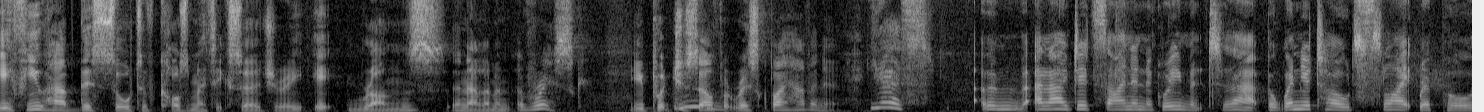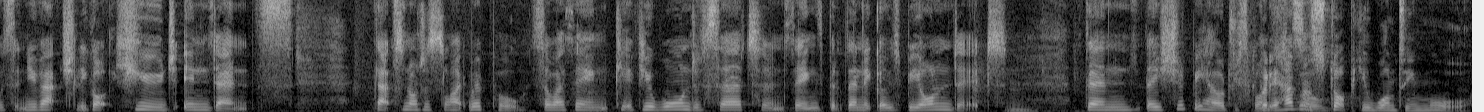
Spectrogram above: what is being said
if you have this sort of cosmetic surgery, it runs an element of risk. You put yourself at risk by having it. Yes. Um, and I did sign an agreement to that. But when you're told slight ripples and you've actually got huge indents, that's not a slight ripple. So I think if you're warned of certain things, but then it goes beyond it, then they should be held responsible. But it hasn't stopped you wanting more.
